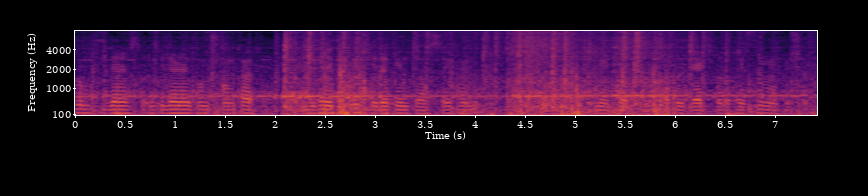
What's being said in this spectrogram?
যেরকম পিলার পিলার এবং সংখ্যা লিখে করে সেটা কিন্তু আছে এখানে। অ্যাড করা হয়েছে ম্যাপের সাথে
